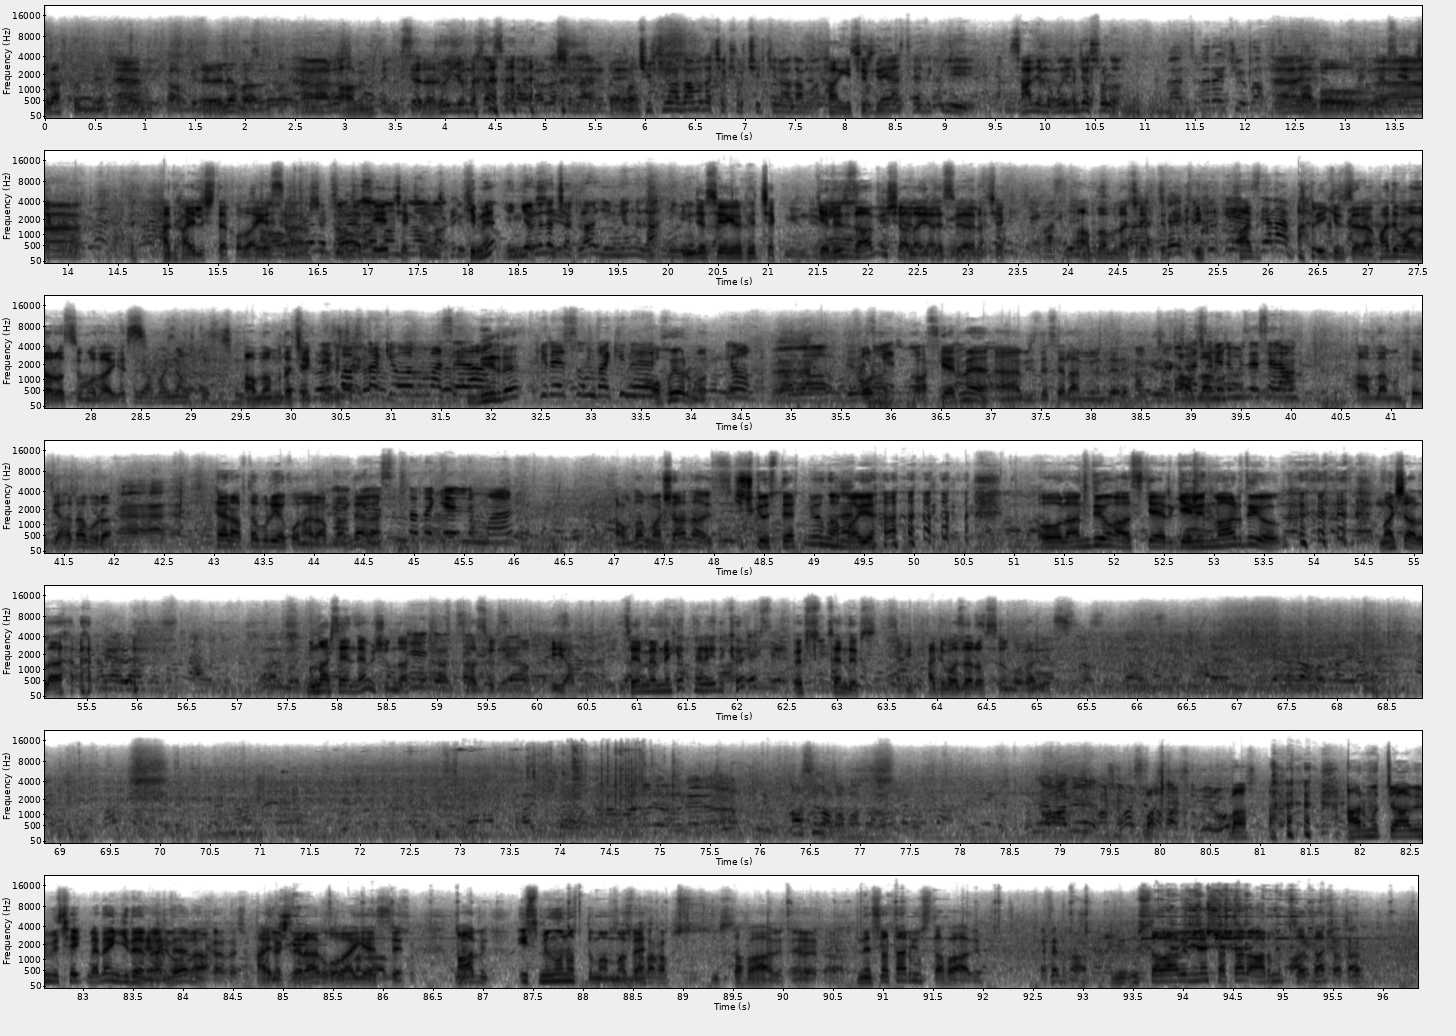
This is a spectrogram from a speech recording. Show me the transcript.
Bıraktım diye. He. Öyle mi abi? He. Abimiz de gösterelim. Köy yumurtası var kardeşim. he. Tamam. Çirkin adamı da çek şu çirkin adamı. Hangi Bu çirkin? beyaz terlikli. Salim o ince sulu. Ben sigara içiyor bak. He. Abo. Ha. Hadi hayırlı işler kolay gelsin abi. İnce suya çekmiyor. Kimi? Yengeni de çek lan, yengeni lan. İnce suya gelip hiç çekmiyorsun diyor. Geliriz abi inşallah ince suya da. de çek. Ablamı da çektim. Hadi. Aleyküm selam. Hadi pazar olsun kolay gelsin. Ablamı da çekmedik. Elbap'taki oğluma selam. Nerede? Giresun'dakine. Okuyor mu? Yok. Or- Asker. Asker mi? Ha biz de selam gönderelim. Ablam, Askerimize selam. ablamın tezgahı da bura. Her hafta buraya konar ablam değil mi? Giresun'da da gelinim var. Ablam maşallah hiç göstermiyorsun ama ya. Oğlan diyorsun asker, gelin var diyor. maşallah. Bunlar senin değil mi şunlar? Evet, evet. Fasulyen var. İyi abla. Senin memleket nereydi köy? Öksüt. Öksüt. Sen de Öksüt. Hadi pazar olsun kolay gelsin. Bak, bak. Armutçu abimi çekmeden gidemem değil mi? Eyvallah kardeşim, Hayırlı teşekkür işler abi, ederim. kolay Allah razı gelsin. olsun. Abi ismini unuttum ama ben. Mustafa Kapısız. Mustafa abi. Evet abi. Ne satar Mustafa abi? Efendim abi. Mustafa abim ne satar? Armut satar. Armut satar.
